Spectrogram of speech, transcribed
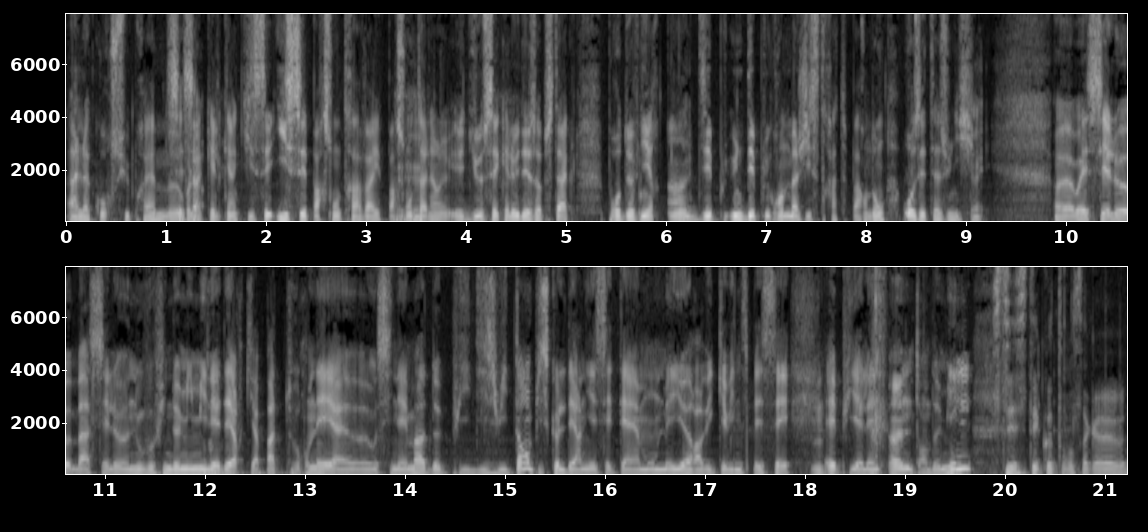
à la Cour suprême. Euh, voilà, quelqu'un qui s'est hissé par son travail, par son Mhm. talent, et Dieu sait qu'elle a eu des obstacles pour devenir un des, plus- une des plus grandes magistrates, pardon, aux États-Unis. Ouais. Euh, ouais, c'est le, bah, c'est le nouveau film de Mimi Leder qui a pas tourné au cinéma depuis 18 ans, puisque le dernier c'était Un monde meilleur avec Kevin Spacey Mm. et puis Ellen Hunt en 2000. C'était c'était coton ça quand même.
